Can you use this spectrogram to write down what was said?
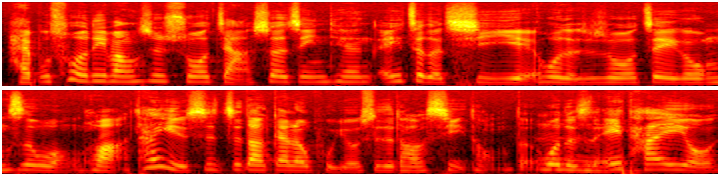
还不错的地方是说，假设今天诶这个企业或者是说这个公司文化，他也是知道盖洛普优势这套系统的，或者是诶他也有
